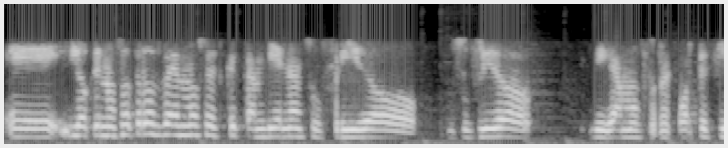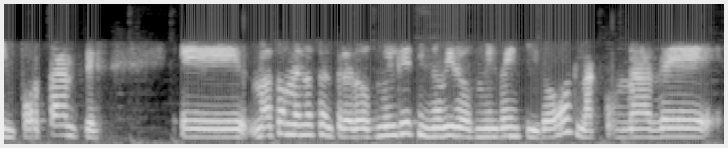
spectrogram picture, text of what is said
y lo que nosotros vemos es que también han sufrido, sufrido, digamos, recortes importantes. más o menos entre 2019 y 2022, la CONADE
